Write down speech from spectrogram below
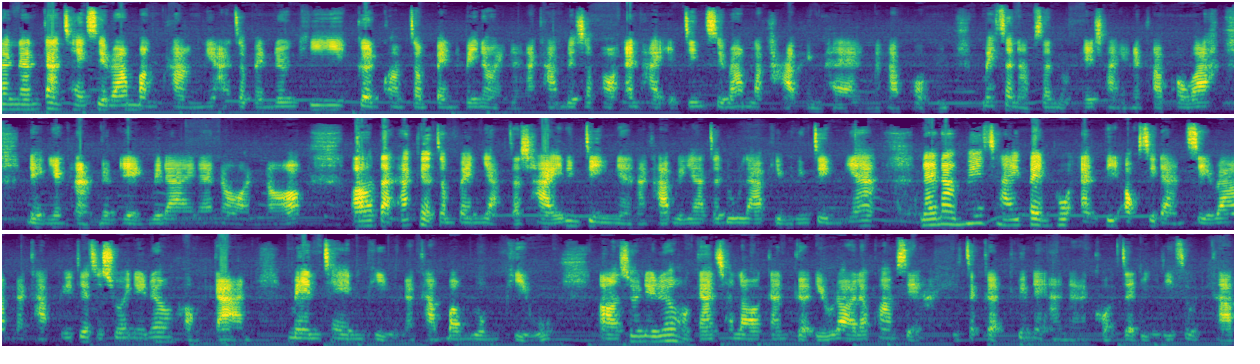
ดังนั้นการใช้เซรั่มบางครั้งเนี่ยอาจจะเป็นเรื่องที่เกินความจำเป็นไปหน่อยนะครับ โดยเฉพาะ anti aging serum ราคาแพงๆนะครับผมไม่สนับสนุนให้ใช้นะครับ เพราะว่าเด็กยังหาเงินเองไม่ได้แน่นอนเนาะแต่ถ้าเกิดจำเป็นอยากจะใช้จริงๆเนี่ยนะครับหรืออยากจะดูแลผิวจริงๆเนี่ยแนะนำให้ใช้เป็นพวก antioxidant serum นะครับที่จะช่วยในเรื่องของการ maintain ผิวนะครับบำรุงผิวช่วยในเรื่องของการชะลอการเกิดริ้วรอยและความเสียหายที่จะเกิดขึ้นในอนาคตจะดีที่สุดครับ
